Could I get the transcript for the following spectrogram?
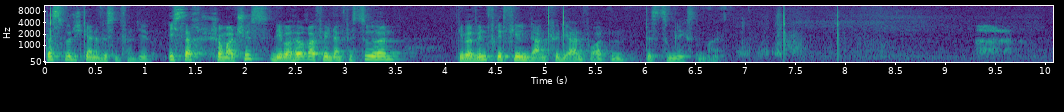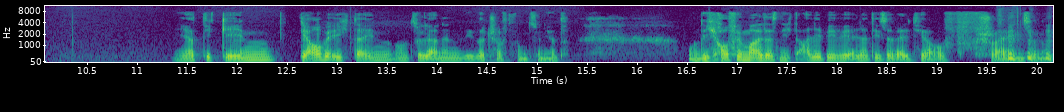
Das würde ich gerne wissen von dir. Ich sage schon mal Tschüss, lieber Hörer, vielen Dank fürs Zuhören. Lieber Winfried, vielen Dank für die Antworten. Bis zum nächsten Mal. Ja, die gehen, glaube ich, dahin, um zu lernen, wie Wirtschaft funktioniert. Und ich hoffe mal, dass nicht alle BWLer dieser Welt hier aufschreien, sondern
